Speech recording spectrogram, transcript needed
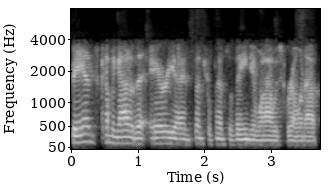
bands coming out of the area in central Pennsylvania when I was growing up.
